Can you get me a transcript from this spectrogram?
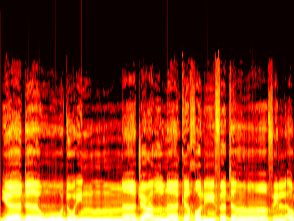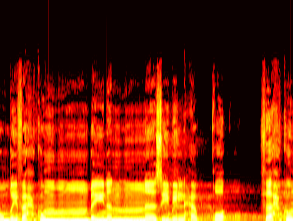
يا داود إنا جعلناك خليفة في الأرض فاحكم بين الناس بالحق. فاحكم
